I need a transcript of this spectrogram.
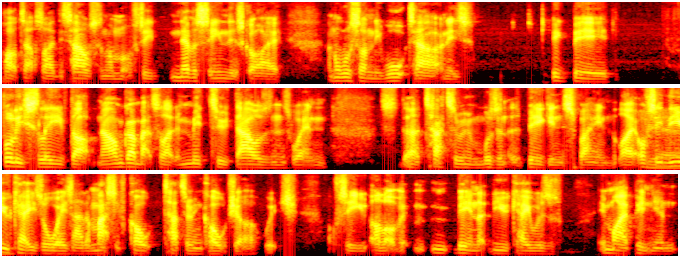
parked outside this house, and I'm obviously never seen this guy. And all of a sudden, he walked out and his big beard, fully sleeved up. Now I'm going back to like the mid 2000s when uh, tattooing wasn't as big in Spain. Like obviously, the Yeah. UK's always had a massive cult tattooing culture, which obviously a lot of it being that the UK was, in my opinion,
